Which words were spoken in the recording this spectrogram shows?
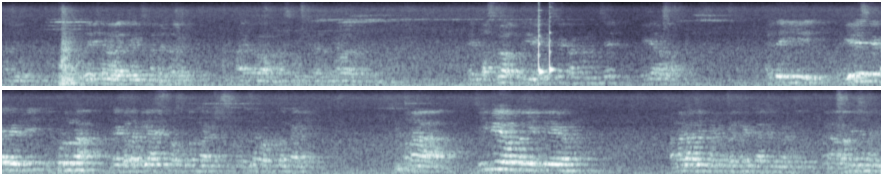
మరియు వేదికను అలంకరించిన నా యొక్క మనస్ఫూర్తిగా ధన్యవాదాలు నేను ఫస్ట్లో ఈ రియల్ ఎస్టేట్ రంగం నుంచే మీడియాలో అయితే ఈ రియల్ ఎస్టేట్ అనేది ఇప్పుడున్న గత టీఆర్ఎస్ ప్రభుత్వం కానీ వచ్చిన ప్రభుత్వం కానీ మన జీబీ అన్నగారు చెప్పినట్టు ప్రెసిడెంట్ గారు చెప్పినట్టు రమేష్ అన్న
